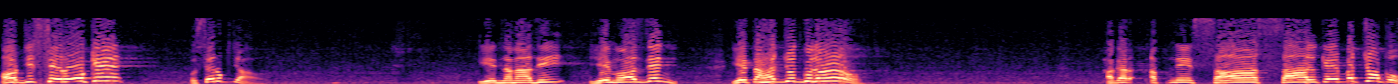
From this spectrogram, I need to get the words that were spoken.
اور جس سے روکے اس سے رک جاؤ۔ یہ نمازی، یہ معذن یہ تحجد گزار۔ اگر اپنے سات سال کے بچوں کو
